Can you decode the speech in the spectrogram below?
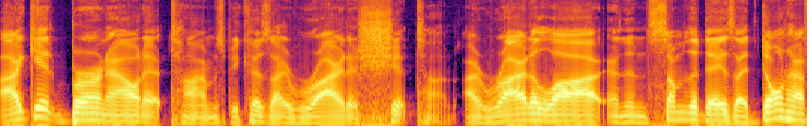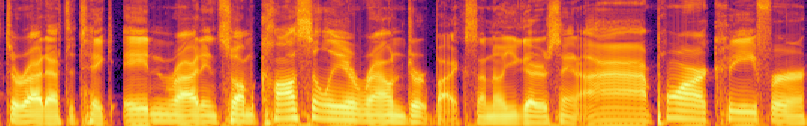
I get burnt out at times because I ride a shit ton. I ride a lot, and then some of the days I don't have to ride, I have to take Aiden riding. So I'm constantly around dirt bikes. I know you guys are saying, ah, poor Keefer,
